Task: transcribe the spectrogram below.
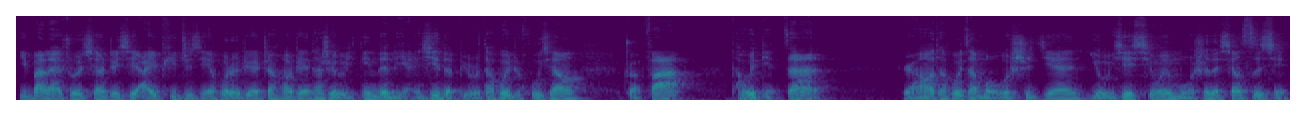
一般来说，像这些 IP 之间或者这些账号之间，它是有一定的联系的，比如它会互相转发，它会点赞，然后它会在某个时间有一些行为模式的相似性。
